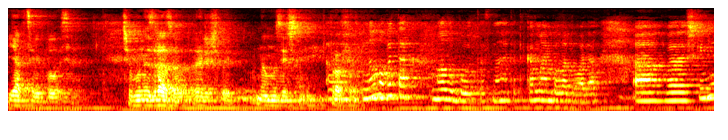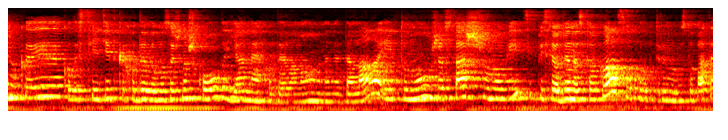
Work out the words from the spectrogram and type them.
як це відбулося? Чому не зразу вирішили на музичний профіль? Ну, мабуть, так мало бути, знаєте, така моя була доля. В шкільні роки, коли всі дітки ходили в музичну школу, я не ходила, мама мене не дала. І тому вже в старшому віці, після 11 класу, коли потрібно виступати,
